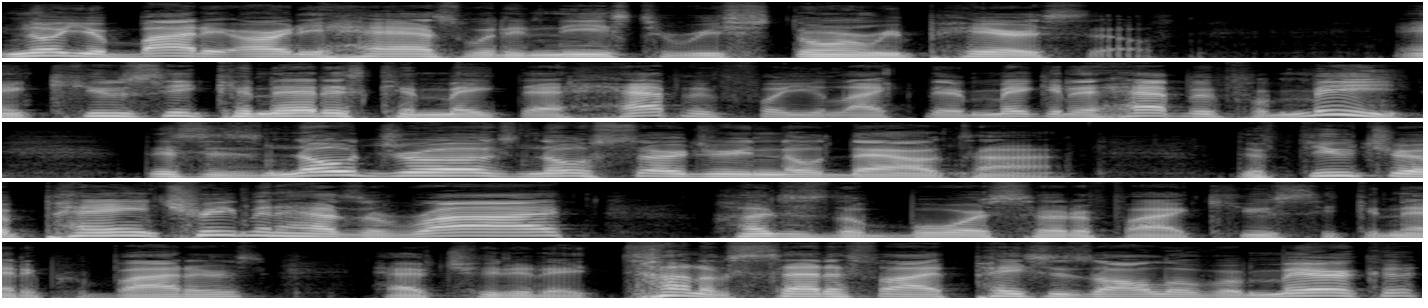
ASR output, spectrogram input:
You know, your body already has what it needs to restore and repair itself. And QC Kinetics can make that happen for you like they're making it happen for me. This is no drugs, no surgery, no downtime. The future of pain treatment has arrived. Hundreds of board certified QC Kinetic providers have treated a ton of satisfied patients all over America.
